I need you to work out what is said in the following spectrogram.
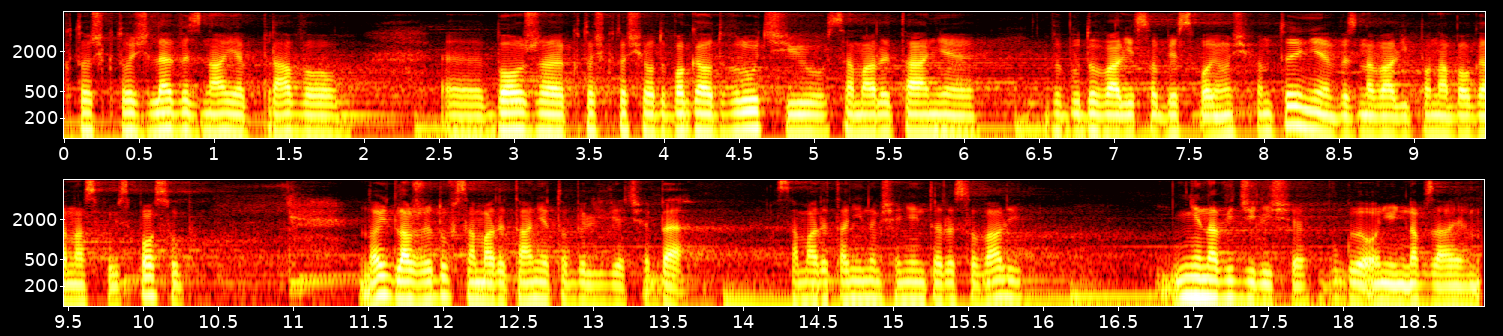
Ktoś, kto źle wyznaje prawo Boże, ktoś, kto się od Boga odwrócił, Samarytanie wybudowali sobie swoją świątynię, wyznawali Pana Boga na swój sposób. No i dla Żydów Samarytanie to byli, wiecie, B. Samarytaninem się nie interesowali, nienawidzili się w ogóle oni nawzajem.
